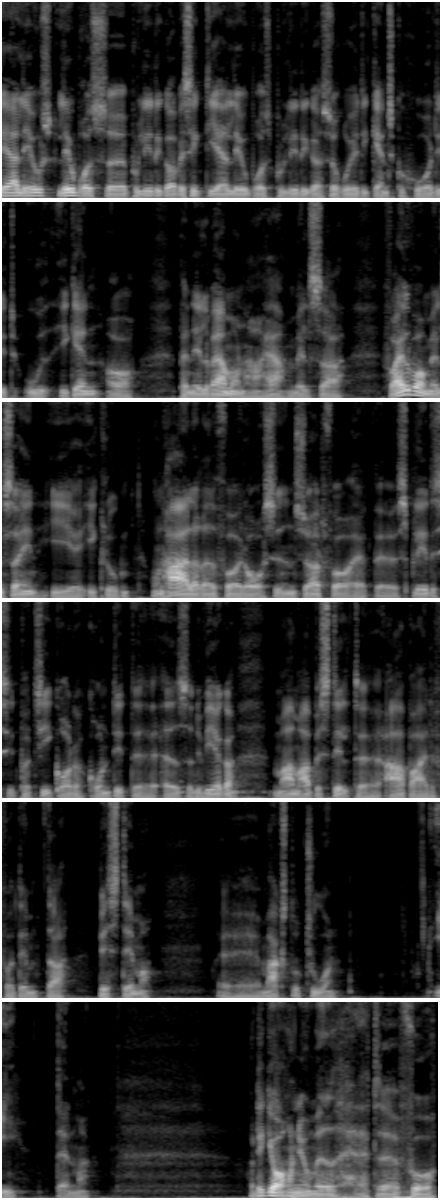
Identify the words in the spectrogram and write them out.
Det er leves, levebrødspolitikere, hvis ikke de er levebrødspolitikere, så ryger de ganske hurtigt ud igen, og Pernille Vermund har her meldt sig for alvor meldt sig ind i, øh, i klubben. Hun har allerede for et år siden sørget for at uh, splitte sit parti godt og grundigt uh, ad, så det virker meget, meget bestilt uh, arbejde for dem, der bestemmer uh, magtstrukturen i Danmark. Og det gjorde hun jo med at uh, få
